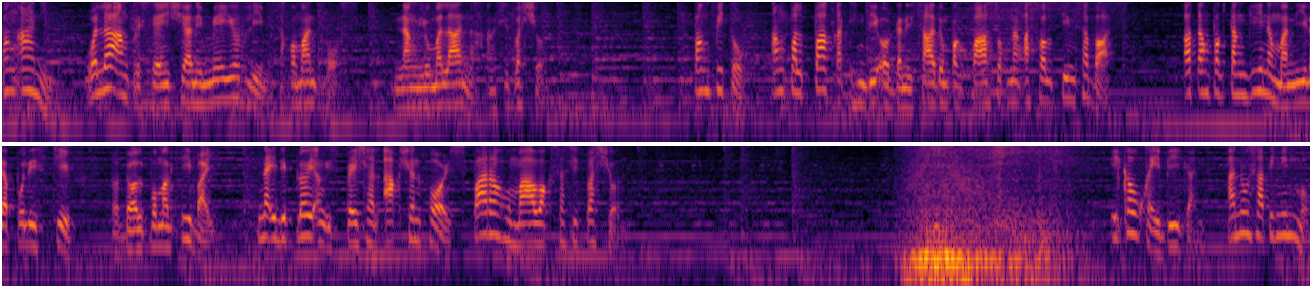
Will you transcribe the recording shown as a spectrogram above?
Pang-anim, wala ang presensya ni Mayor Lim sa command post nang lumala na ang sitwasyon. Pangpito, ang palpak at hindi organisadong pagpasok ng assault team sa bus at ang pagtanggi ng Manila Police Chief Rodolfo Magtibay na i-deploy ang Special Action Force para humawak sa sitwasyon. Ikaw kaibigan, ano sa tingin mo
